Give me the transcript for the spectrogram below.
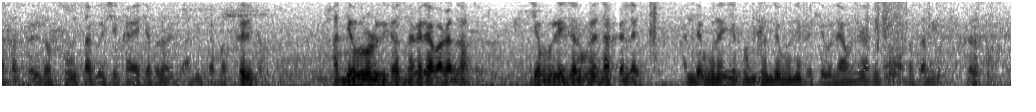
तपास करीत आहोत. कोण साबीर शेख काय याच्याबद्दल अधिक तपास करीत आहोत. हा देवरोड विकासनगर या भागात राहतो. त्याच्यापूर्वी याच्यावर गुन्हे दाखल आहेत. आणि त्या गुन्ह्यांचे कोणकोणते गुन्हे कसले गुन्हे यामध्ये अधिक तपास आम्ही करत आहोत.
